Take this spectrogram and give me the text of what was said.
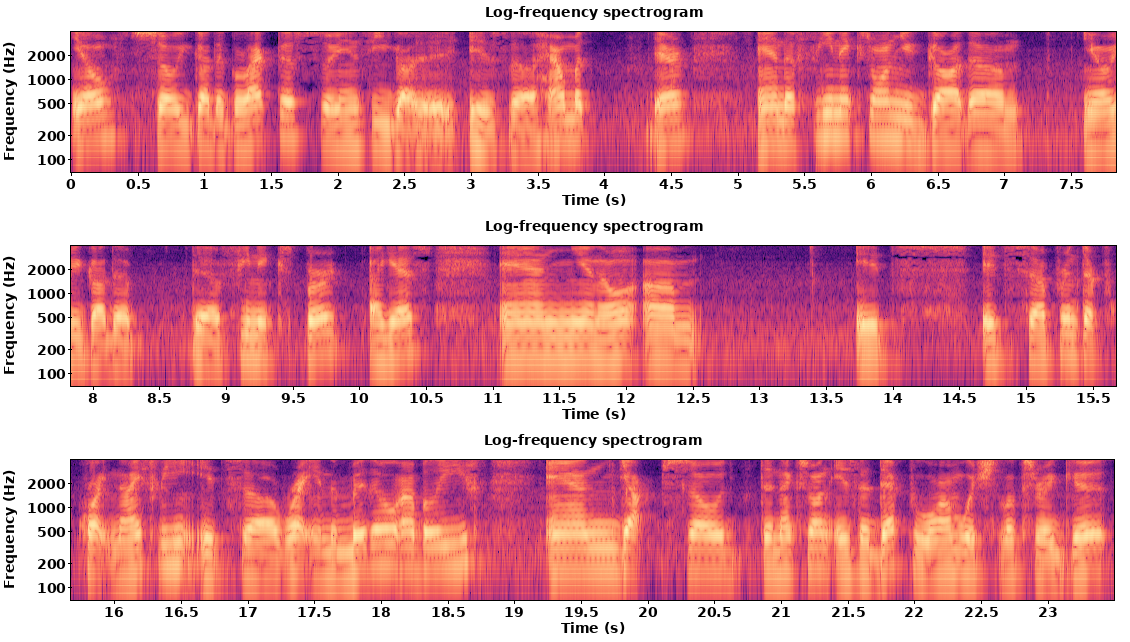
you know so you got the Galactus so you can see you got his the helmet there and the Phoenix one you got um you know you got the the Phoenix bird I guess and you know um it's it's uh, printed quite nicely. It's uh, right in the middle I believe and yeah so the next one is the Deadpool one which looks very good.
